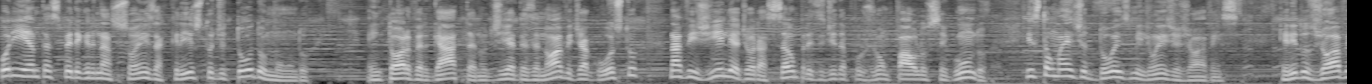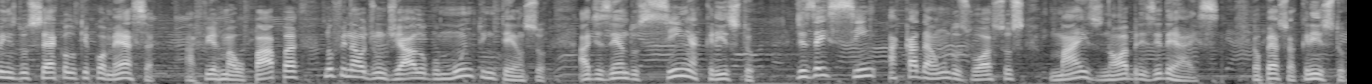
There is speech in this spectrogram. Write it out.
orienta as peregrinações a Cristo de todo o mundo. Em Tor Vergata, no dia 19 de agosto, na vigília de oração presidida por João Paulo II, estão mais de 2 milhões de jovens. Queridos jovens do século que começa, afirma o Papa no final de um diálogo muito intenso, a dizendo sim a Cristo. Dizeis sim a cada um dos vossos mais nobres ideais. Eu peço a Cristo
